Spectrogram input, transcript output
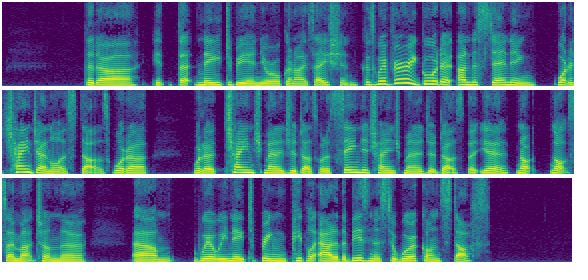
that are that need to be in your organization because we're very good at understanding what a change analyst does what a what a change manager does, what a senior change manager does. But yeah, not not so much on the um, where we need to bring people out of the business to work on stuff.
